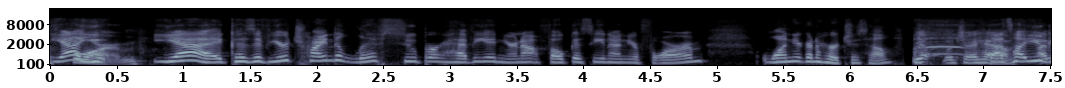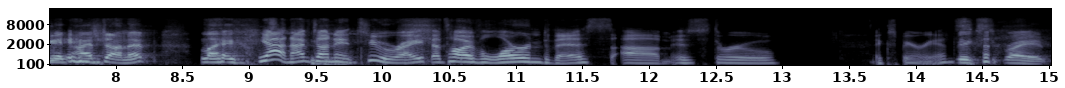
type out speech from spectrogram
yeah, you yeah, because if you're trying to lift super heavy and you're not focusing on your form, one, you're gonna hurt yourself. Yep, which I have. That's how you I get mean, I've done it. Like Yeah, and I've done it too, right? That's how I've learned this um is through experience, ex- right.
